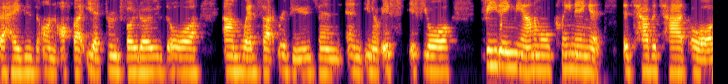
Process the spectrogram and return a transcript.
behaviors on offer yeah through photos or um, website reviews and and you know if if you're feeding the animal, cleaning its its habitat, or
